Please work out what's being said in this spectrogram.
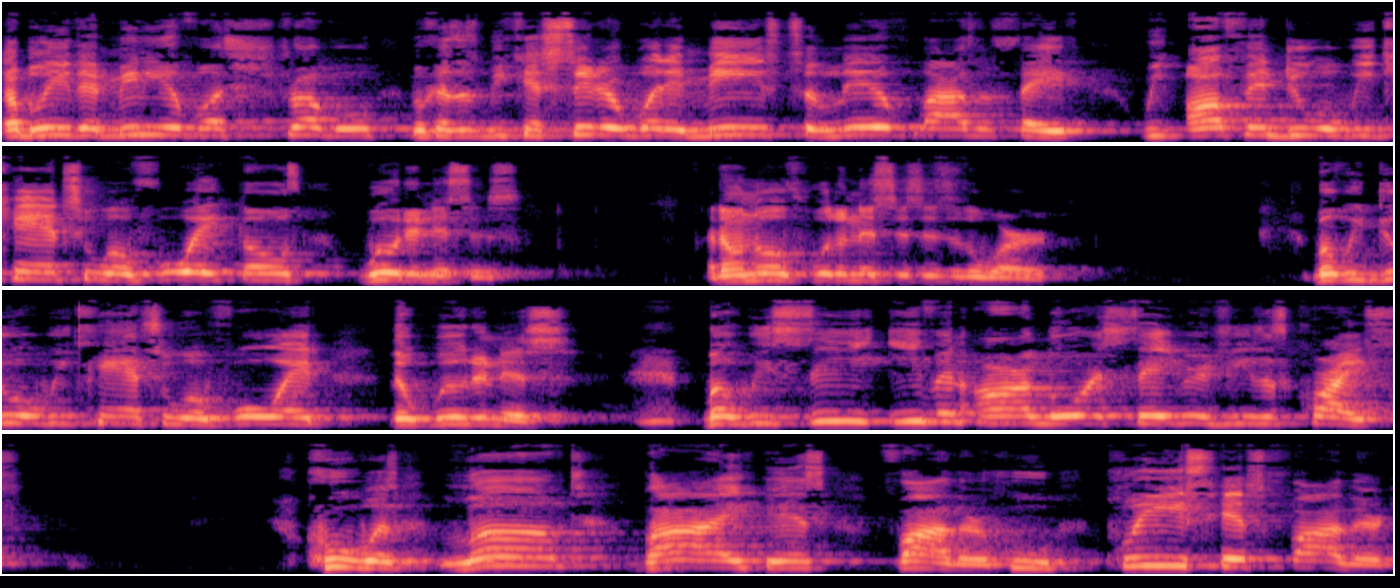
I believe that many of us struggle because as we consider what it means to live lives of faith, we often do what we can to avoid those wildernesses. I don't know if wildernesses is the word, but we do what we can to avoid the wilderness. But we see even our Lord Savior Jesus Christ, who was loved by his Father, who pleased his Father,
